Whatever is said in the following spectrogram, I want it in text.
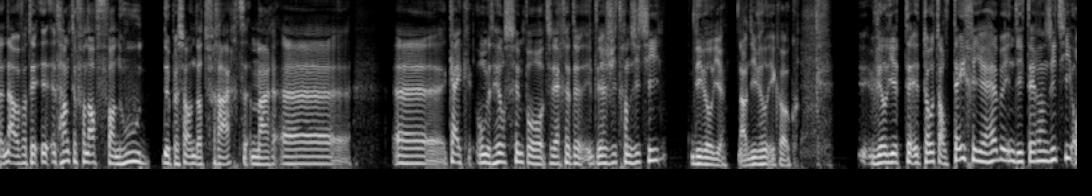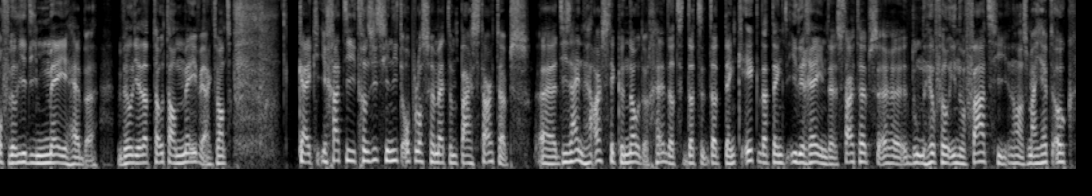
nou, wat, het hangt er vanaf van hoe de persoon dat vraagt. Maar uh, kijk, om het heel simpel te zeggen, de energietransitie, die wil je. Nou, die wil ik ook. Wil je te, totaal tegen je hebben in die transitie? Of wil je die mee hebben? Wil je dat totaal meewerkt? Want Kijk, je gaat die transitie niet oplossen met een paar start-ups. Uh, die zijn hartstikke nodig. Hè? Dat, dat, dat denk ik, dat denkt iedereen. De start-ups uh, doen heel veel innovatie en alles. Maar je hebt ook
